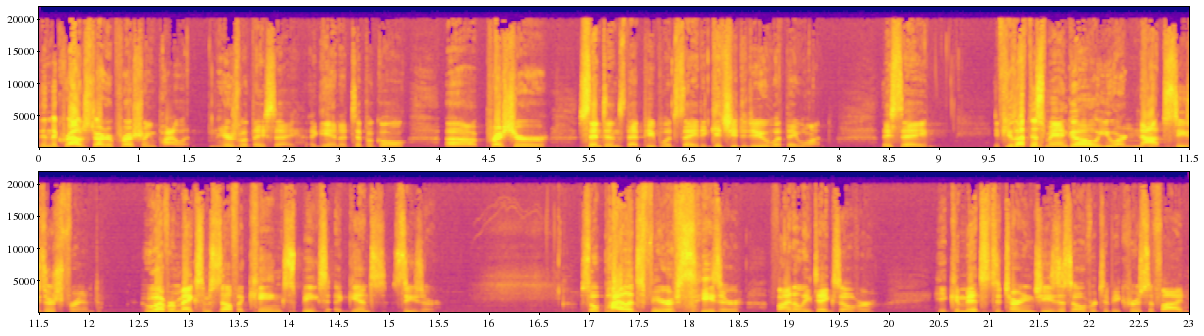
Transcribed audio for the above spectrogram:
Then the crowd started pressuring Pilate. And here's what they say. Again, a typical uh, pressure sentence that people would say to get you to do what they want. They say, if you let this man go, you are not Caesar's friend. Whoever makes himself a king speaks against Caesar. So Pilate's fear of Caesar finally takes over. He commits to turning Jesus over to be crucified.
